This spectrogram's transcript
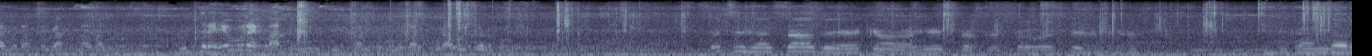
आएको जस्तै नभन्नु उत्तर एउटै बाटो निम्ति पुरा उत्तर पुग्यो गङ्गर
